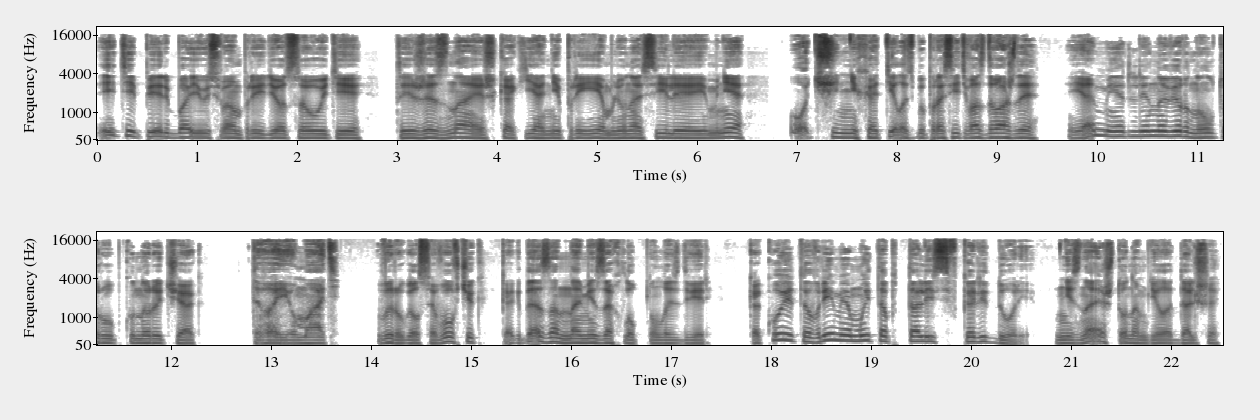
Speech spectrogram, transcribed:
и теперь, боюсь, вам придется уйти. Ты же знаешь, как я не приемлю насилие, и мне очень не хотелось бы просить вас дважды». Я медленно вернул трубку на рычаг. «Твою мать!» — выругался Вовчик, когда за нами захлопнулась дверь. Какое-то время мы топтались в коридоре, не зная, что нам делать дальше.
